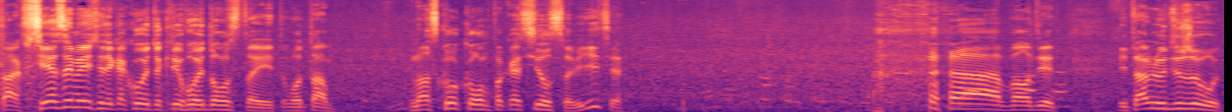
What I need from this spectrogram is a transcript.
Так, все заметили, какой-то кривой дом стоит? Вот там. Насколько он покосился, видите? Обалдеть. И там люди живут.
